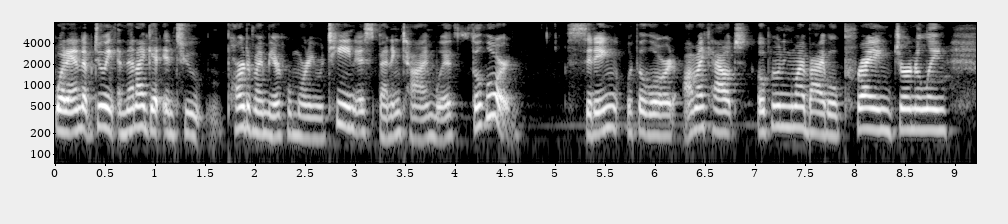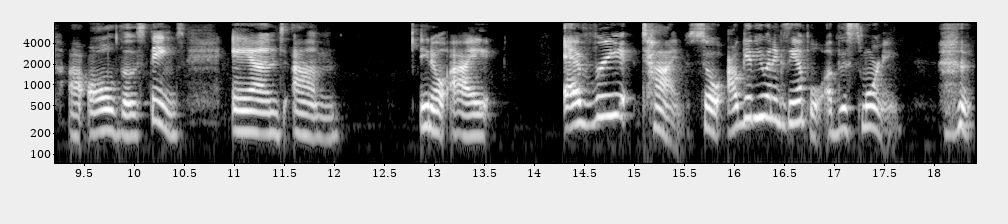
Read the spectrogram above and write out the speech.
what I end up doing, and then I get into part of my miracle morning routine is spending time with the Lord sitting with the Lord on my couch, opening my Bible, praying, journaling, uh, all of those things. And, um, you know, I, every time, so I'll give you an example of this morning.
